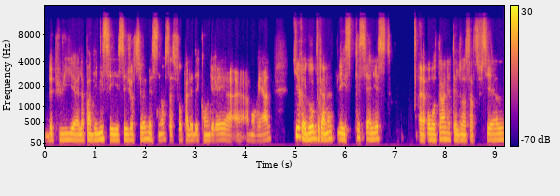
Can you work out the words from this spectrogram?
depuis la pandémie, c'est virtuel, mais sinon, ça se fait au Palais des Congrès à, Montréal, qui regroupe vraiment les spécialistes autant en intelligence artificielle,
